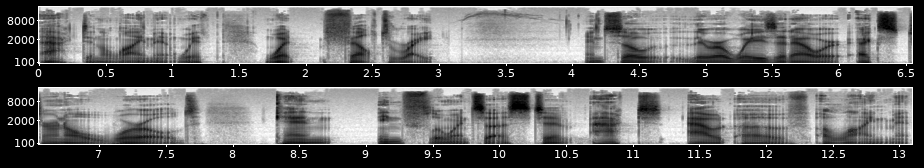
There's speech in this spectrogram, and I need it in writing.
act in alignment with what felt right. And so there are ways that our external world can influence us to act out of alignment.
